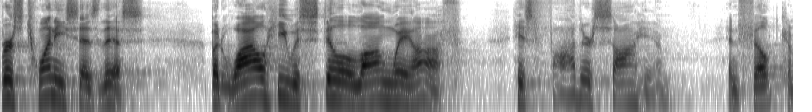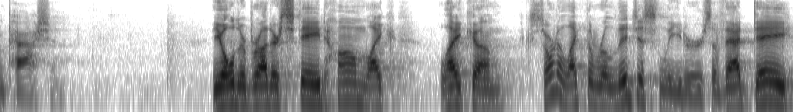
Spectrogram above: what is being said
Verse 20 says this but while he was still a long way off, his father saw him and felt compassion. The older brother stayed home like, like um, sort of like the religious leaders of that day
